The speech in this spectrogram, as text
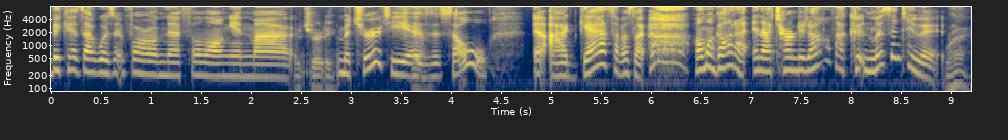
because I wasn't far enough along in my Maturity. maturity as a soul. I gasped. I was like, "Oh my god!" And I turned it off. I couldn't listen to it Right.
